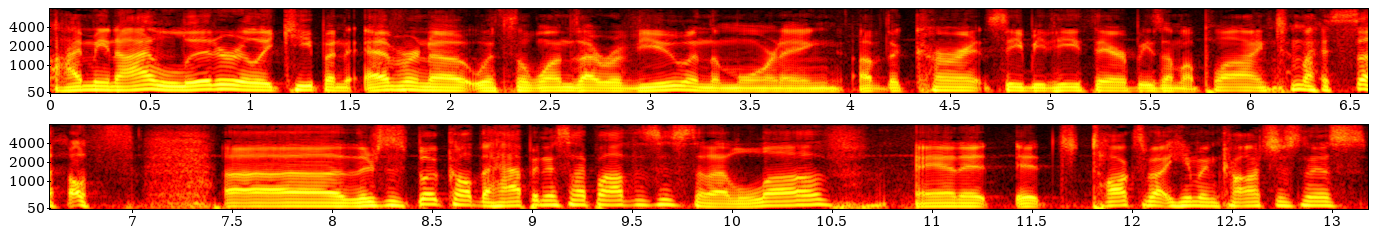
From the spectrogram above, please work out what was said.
I mean, I literally keep an Evernote with the ones I review in the morning of the current CBT therapies I'm applying to myself. Uh, there's this book called The Happiness Hypothesis that I love, and it, it talks about human consciousness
